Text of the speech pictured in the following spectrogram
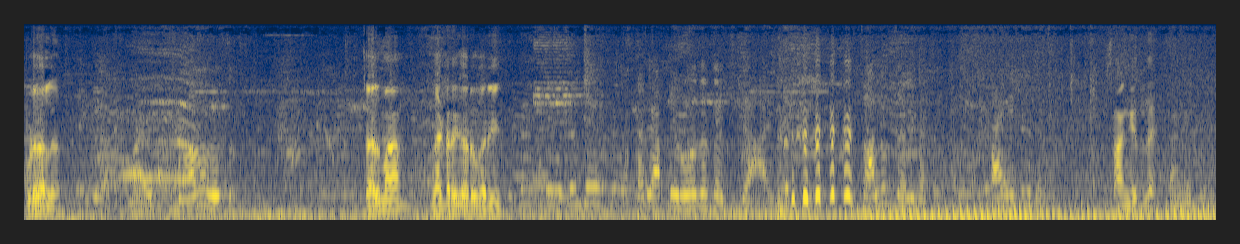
पुढे झालं? चल मग गटारी करू घरी. तरी आपली रोजच आहे. चालूच झाली का तर? सांगितलंय. सांगितलं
